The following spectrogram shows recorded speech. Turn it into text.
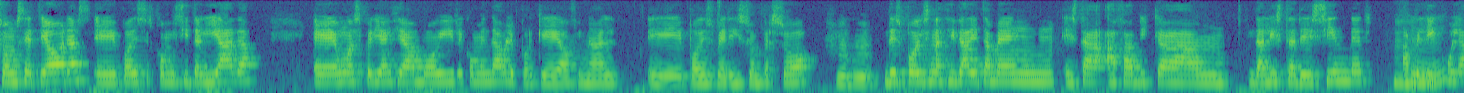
son 7 horas, eh, pode ser con visita guiada é eh, unha experiencia moi recomendable porque ao final eh, podes ver iso en persoa. Uh -huh. Despois na cidade tamén está a fábrica mm, da lista de Schindler, uh -huh. a película.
